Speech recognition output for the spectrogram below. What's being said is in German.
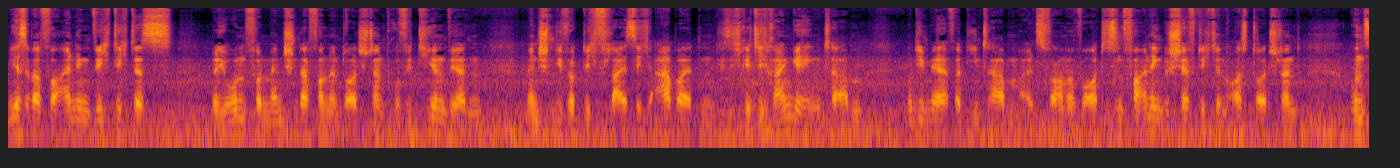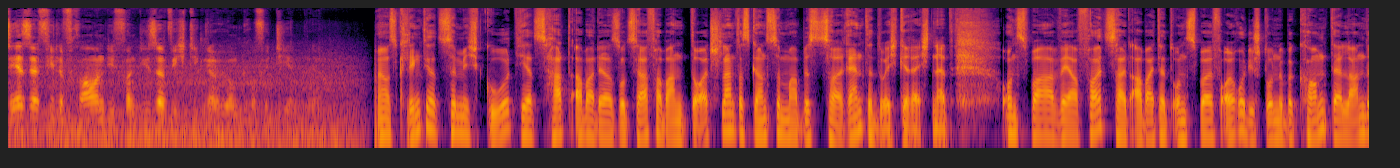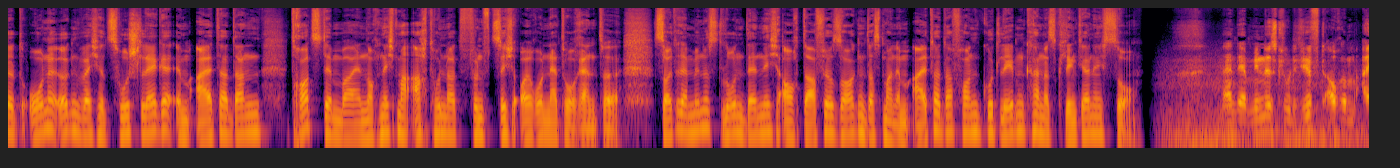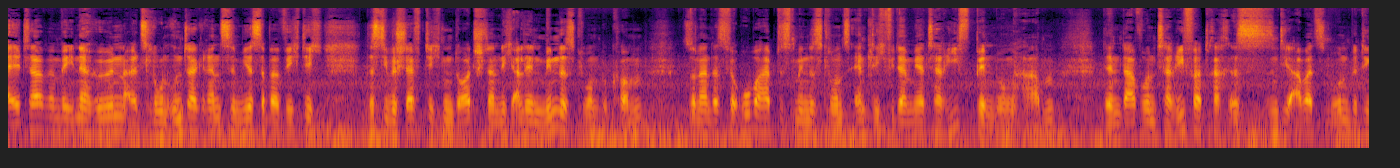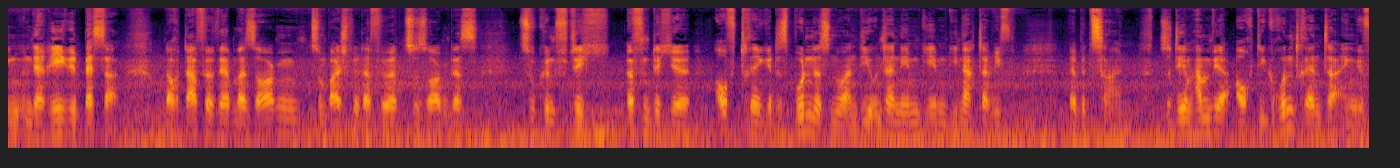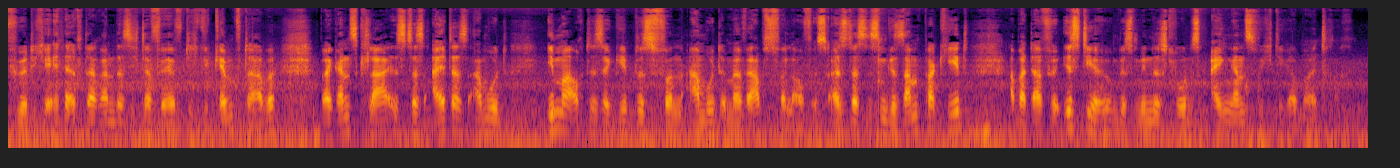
Mir ist aber vor allen Dingen wichtig, dass Millionen von Menschen davon in Deutschland profitieren werden. Menschen, die wirklich fleißig arbeiten, die sich richtig reingehängt haben und die mehr verdient haben als warme Worte. Es sind vor allen Dingen Beschäftigte in Ostdeutschland und sehr, sehr viele Frauen, die von dieser wichtigen Erhöhung profitieren werden. Ja, das klingt ja ziemlich gut. Jetzt hat aber der Sozialverband Deutschland das Ganze mal bis zur Rente durchgerechnet. Und zwar, wer Vollzeit arbeitet und 12 Euro die Stunde bekommt, der landet ohne irgendwelche Zuschläge im Alter dann trotzdem bei noch nicht mal 850 Euro Nettorente. Sollte der Mindestlohn denn nicht auch dafür sorgen, dass man im Alter davon gut leben kann? Das klingt ja nicht so. Nein, der Mindestlohn hilft auch im Alter, wenn wir ihn erhöhen, als Lohnuntergrenze. Mir ist aber wichtig, dass die Beschäftigten in Deutschland nicht alle den Mindestlohn bekommen, sondern dass wir oberhalb des Mindestlohns endlich wieder mehr Tarifbindungen haben. Denn da, wo ein Tarifvertrag ist, sind die Arbeitslohnbedingungen in der Regel besser. Und auch dafür werden wir sorgen, zum Beispiel dafür zu sorgen, dass zukünftig öffentliche Aufträge des Bundes nur an die Unternehmen geben, die nach Tarif bezahlen. Zudem haben wir auch die Grundrente eingeführt. Ich erinnere daran, dass ich dafür heftig gekämpft habe, weil ganz klar ist, dass Altersarmut immer auch das Ergebnis von Armut im Erwerbsverlauf ist. Also das ist ein Gesamtpaket, aber dafür ist die Erhöhung des Mindestlohns ein ganz wichtiger Beitrag.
